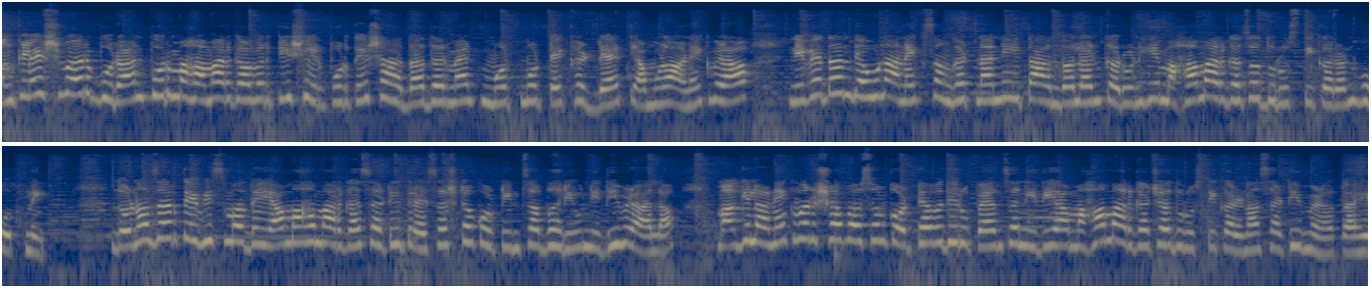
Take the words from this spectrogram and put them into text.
अंकलेश्वर बुरानपूर महामार्गावरती शिरपूर ते शहादा दरम्यान मोठमोठे खड्डे आहेत. त्यामुळं अनेक वेळा निवेदन देऊन अनेक संघटनांनी इथं आंदोलन करूनही महामार्गाचं दुरुस्तीकरण होत नाही. दोन हजार तेवीसमध्ये या महामार्गासाठी त्रेसष्ट कोटींचा भरीव निधी मिळाला. मागील अनेक वर्षापासून कोट्यवधी रुपयांचा निधी या महामार्गाच्या दुरुस्तीकरणासाठी मिळत आहे.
